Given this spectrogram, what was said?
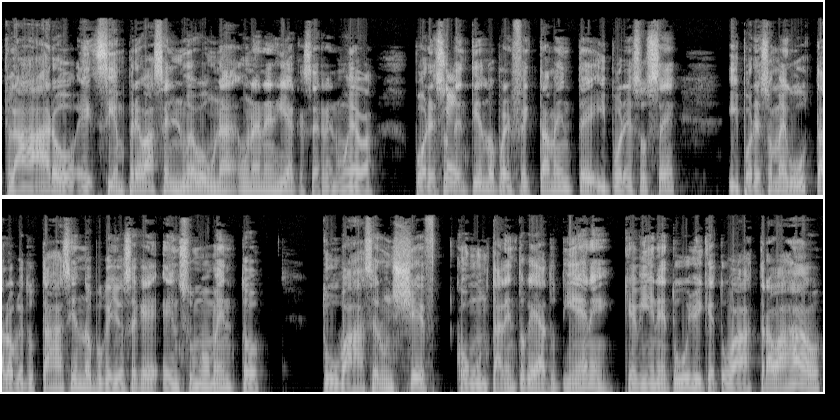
claro, eh, siempre va a ser nuevo, una, una energía que se renueva. Por eso Sí. te entiendo perfectamente y por eso sé, y por eso me gusta lo que tú estás haciendo, porque yo sé que en su momento tú vas a hacer un shift con un talento que ya tú tienes, que viene tuyo y que tú has trabajado.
